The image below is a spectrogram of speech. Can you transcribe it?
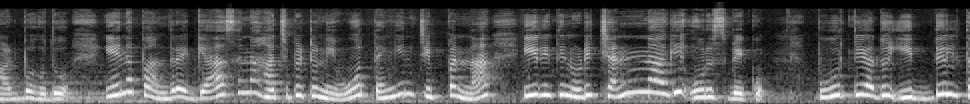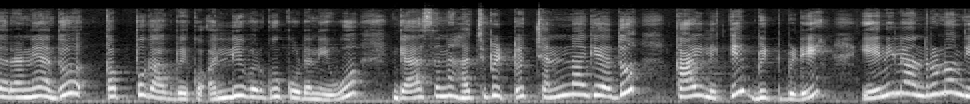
ಮಾಡಬಹುದು. ಏನಪ್ಪ ಅಂದರೆ, ಗ್ಯಾಸನ್ನು ಹಚ್ಚಿಬಿಟ್ಟು ನೀವು ತೆಂಗಿನ ಚಿಪ್ಪನ್ನು ಈ ರೀತಿ ನೋಡಿ ಚೆನ್ನಾಗಿ ಉರಿಸ್ಬೇಕು. ಪೂರ್ತಿ ಅದು ಇದ್ದಿಲ್ ಥರನೇ ಅದು ಕಪ್ಪಗಾಗಬೇಕು. ಅಲ್ಲಿವರೆಗೂ ಕೂಡ ನೀವು ಗ್ಯಾಸನ್ನು ಹಚ್ಚಿಬಿಟ್ಟು ಚೆನ್ನಾಗಿ ಅದು ಕಾಯಲಿಕ್ಕೆ ಬಿಟ್ಬಿಡಿ. ಏನಿಲ್ಲ ಅಂದ್ರೂ ಒಂದು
